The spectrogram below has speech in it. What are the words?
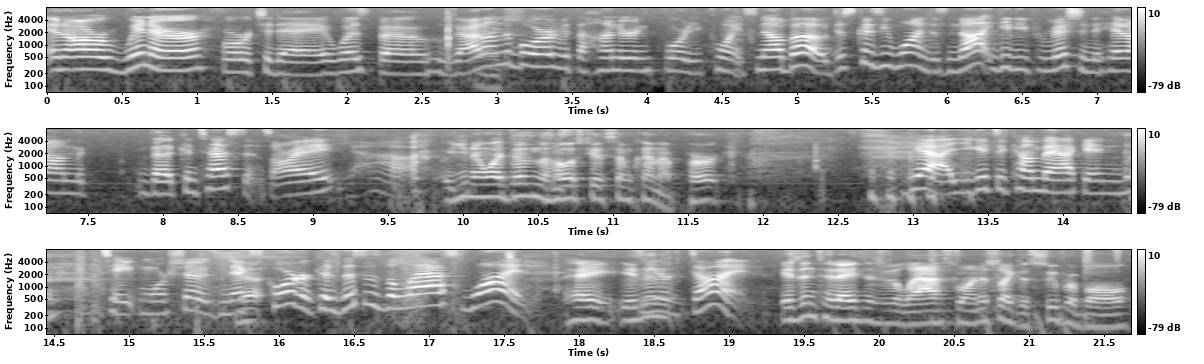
And our winner for today was Bo, who got on the board with 140 points. Now, Bo, just because you won does not give you permission to hit on the, the contestants, all right? Yeah. You know what? Doesn't the host get some kind of perk? yeah, you get to come back and tape more shows next Yeah. quarter because this is the last one. Hey, We're isn't done. isn't today this is the last one? This is like the Super Bowl,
